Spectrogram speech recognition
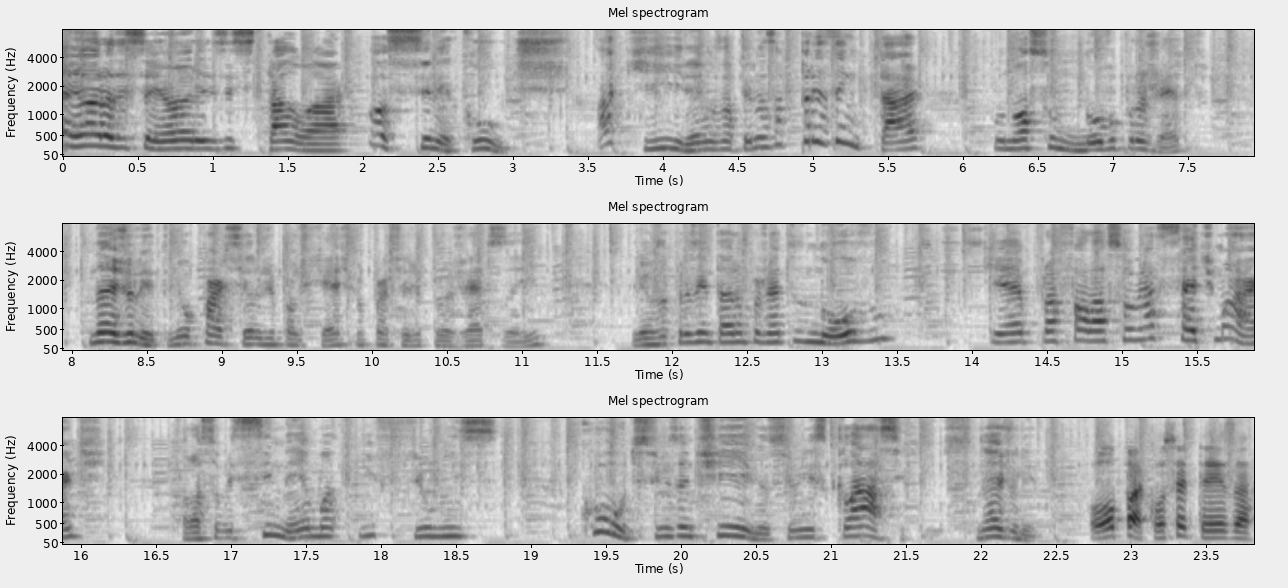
Senhoras e senhores, está no ar o Cinecult. Aqui iremos apenas apresentar o nosso novo projeto. Né, Julito? Meu parceiro de podcast, meu parceiro de projetos aí. Iremos apresentar um projeto novo que é para falar sobre a sétima arte. Falar sobre cinema e filmes cultos, filmes antigos, filmes clássicos, né, Julito? Opa, com certeza.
